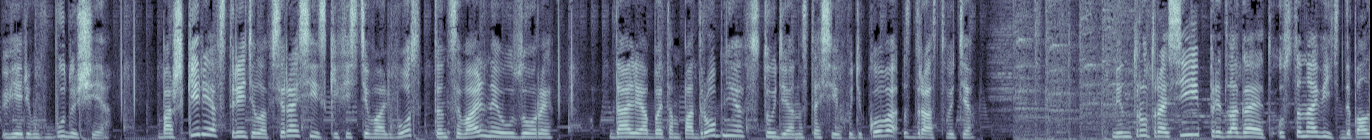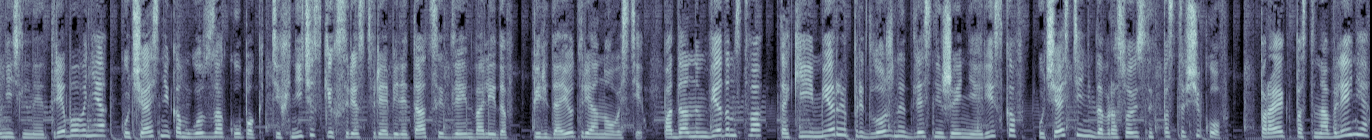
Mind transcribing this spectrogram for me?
верим в будущее». Башкирия встретила Всероссийский фестиваль ВОЗ «Танцевальные узоры». Далее об этом подробнее в студии Анастасия Худякова. Здравствуйте! Минтруд России предлагает установить дополнительные требования к участникам госзакупок технических средств реабилитации для инвалидов, передает РИА Новости. По данным ведомства, такие меры предложены для снижения рисков участия недобросовестных поставщиков. Проект постановления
